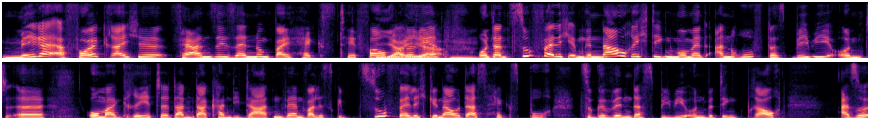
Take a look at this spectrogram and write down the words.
mega erfolgreiche Fernsehsendung bei Hex TV ja, moderiert ja. Mhm. und dann zufällig im genau richtigen Moment anruft, dass Bibi und äh, Oma Grete dann da Kandidaten werden, weil es gibt zufällig genau das Hexbuch zu gewinnen, das Bibi unbedingt braucht. Also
